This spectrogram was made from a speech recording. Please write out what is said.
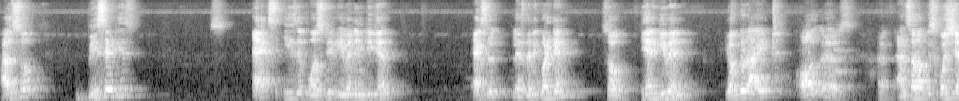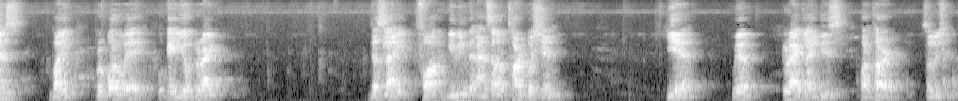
also B set is x is a positive even integer. X less than equal 10 so here given you have to write all uh, uh, answer of these questions by proper way. Okay you have to write just like for giving the answer of third question here we have to write like this for third solution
